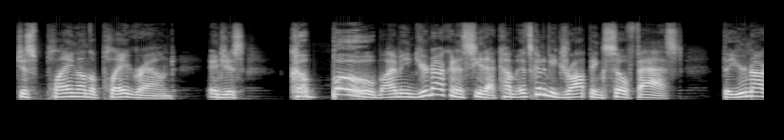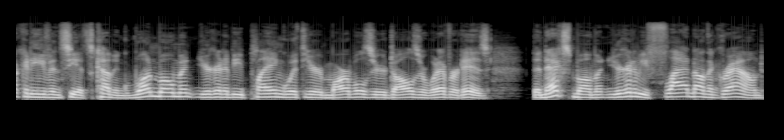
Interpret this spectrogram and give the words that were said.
just playing on the playground and just kaboom. I mean, you're not going to see that coming. It's going to be dropping so fast that you're not going to even see it's coming. One moment you're going to be playing with your marbles or your dolls or whatever it is. The next moment you're going to be flattened on the ground,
